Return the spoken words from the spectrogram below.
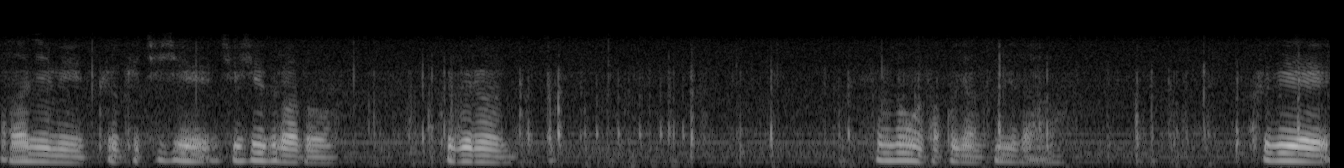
하나님이 그렇게 치시, 치시더라도 그들은 행동을 바꾸지 않습니다. 크게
